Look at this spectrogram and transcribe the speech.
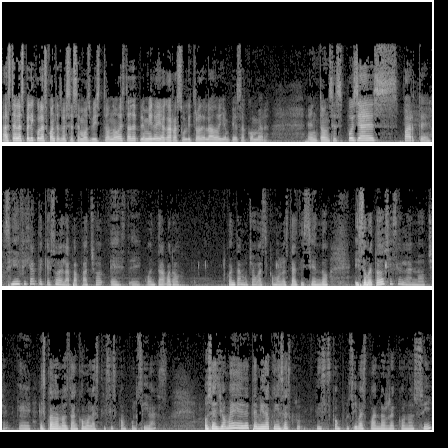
Hasta en las películas cuántas veces hemos visto, ¿no? Está deprimido y agarra su litro de helado y empieza a comer. Entonces, pues ya es parte. Sí, fíjate que eso del apapacho este, cuenta, bueno, cuenta mucho, así como lo estás diciendo, y sobre todo si es en la noche, que es cuando nos dan como las crisis compulsivas. O sea, yo me he detenido con esas crisis compulsivas cuando reconocí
